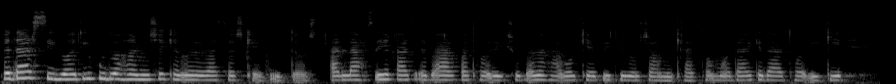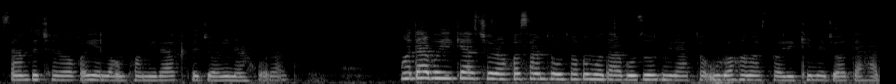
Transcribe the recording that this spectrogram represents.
پدر سیگاری بود و همیشه کنار دستش کبریت داشت. از لحظه قطع برق و تاریک شدن هوا کبریتی روشن می‌کرد تا مادر که در تاریکی سمت چراغای لامپا می‌رفت به جایی نخورد. مادر با یکی از چراغها سمت اتاق مادر بزرگ می‌رفت تا او را هم از تاریکی نجات دهد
